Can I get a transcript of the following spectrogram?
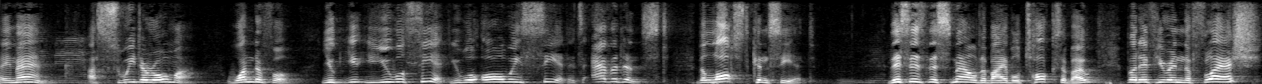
Amen. Amen. A sweet aroma. Wonderful. You, you, you will see it. You will always see it. It's evidenced. The lost can see it. This is the smell the Bible talks about. But if you're in the flesh,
